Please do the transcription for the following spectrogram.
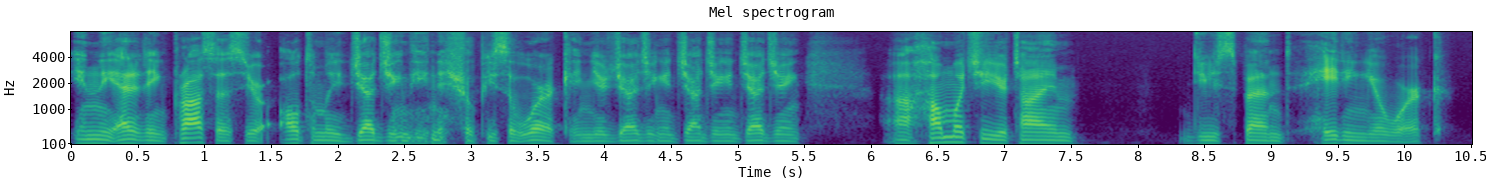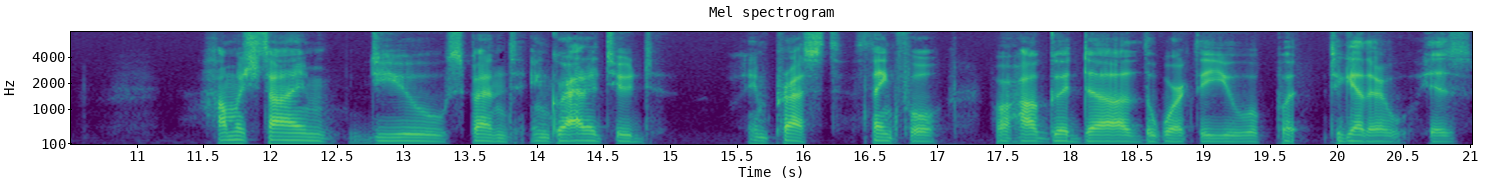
in the editing process, you're ultimately judging the initial piece of work and you're judging and judging and judging. Uh, how much of your time do you spend hating your work? How much time do you spend in gratitude, impressed, thankful for how good uh, the work that you put together is?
